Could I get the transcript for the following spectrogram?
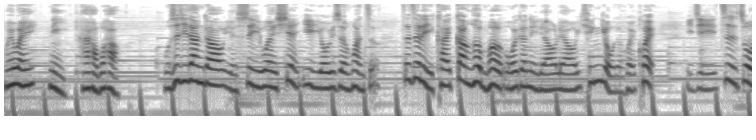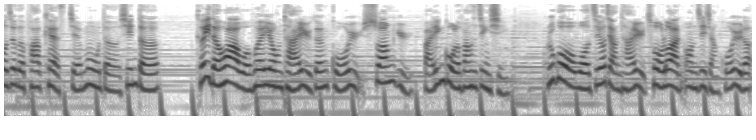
喂喂，你还好不好？我是鸡蛋糕，也是一位现役忧郁症患者，在这里开杠赫姆赫，我会跟你聊聊听友的回馈，以及制作这个 podcast 节目的心得。可以的话，我会用台语跟国语双语百英国的方式进行。如果我只有讲台语错乱，忘记讲国语了，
